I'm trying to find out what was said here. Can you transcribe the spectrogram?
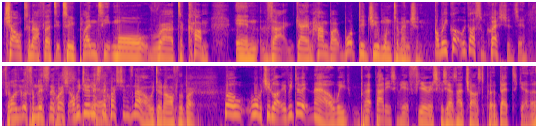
Charlton Athletic 2. Plenty more uh, to come in that game. Hambo, what did you want to mention? Oh, we got we got some questions in. From, well, we've got some listener questions. Are we doing Yeah. listener questions now or are we doing it after the break? Well, what would you like? If we do it now, we Paddy's going to get furious because he hasn't had a chance to put a bed together.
